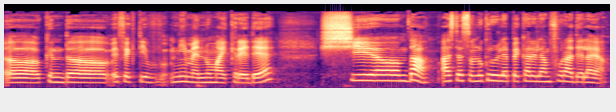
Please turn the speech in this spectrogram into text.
uh, când uh, efectiv nimeni nu mai crede. Și uh, da, astea sunt lucrurile pe care le-am furat de la ea.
